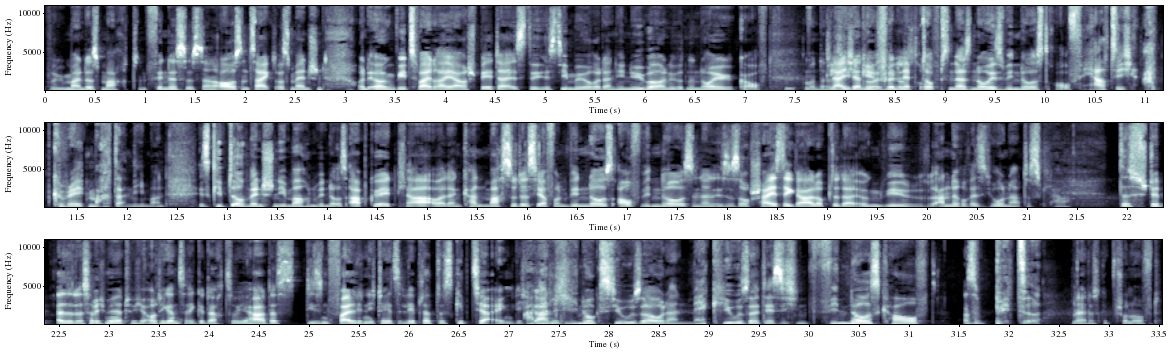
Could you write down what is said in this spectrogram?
wie man das macht. Und findest es dann raus und zeigst es Menschen. Und irgendwie zwei, drei Jahre später ist die, ist die Möhre dann hinüber und wird eine neue gekauft. Und wieder gilt für Windows Laptops. Und da ist neues Windows drauf. Fertig. Upgrade macht da niemand. Es gibt auch Menschen, die machen Windows Upgrade, klar, aber dann kann, machst du das ja von Windows auf Windows. Und dann ist es auch scheißegal, ob du da irgendwie andere Version hattest, klar. Das stimmt. Also das habe ich mir natürlich auch die ganze Zeit gedacht. So ja, das, diesen Fall, den ich da jetzt erlebt habe, das gibt's ja eigentlich Aber gar ein nicht. Linux-User oder ein Mac-User, der sich ein Windows kauft? Also bitte. Nein, das gibt's schon oft.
